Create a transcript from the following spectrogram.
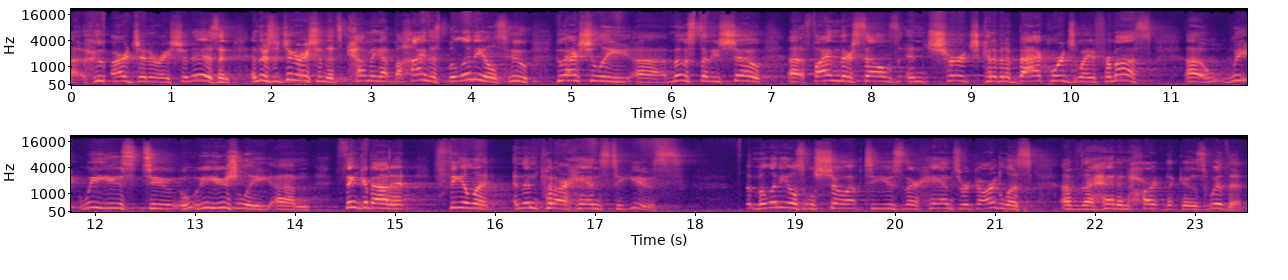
uh, who our generation is. And, and there's a generation that's coming up behind us, millennials, who, who actually, uh, most studies show, uh, find themselves in church kind of in a backwards way from us, uh, we, we used to, we usually um, think about it, feel it, and then put our hands to use. But millennials will show up to use their hands regardless of the head and heart that goes with it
